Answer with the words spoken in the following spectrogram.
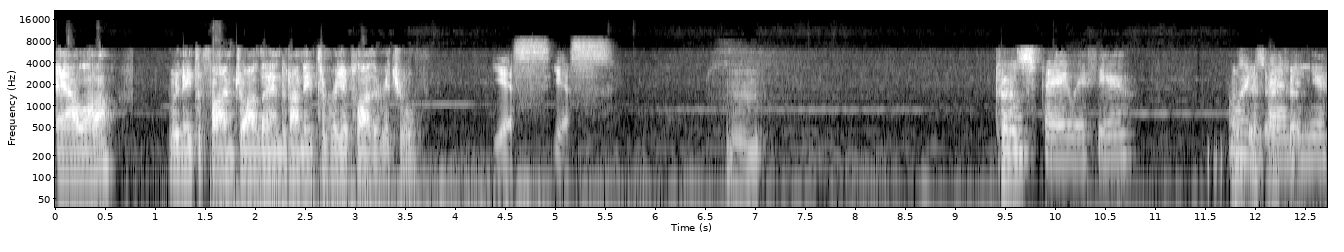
hour we need to find dry land and I need to reapply the ritual. Yes, yes. Hmm. I'll Because stay with you. I I was won't gonna say, I abandon feel- you.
